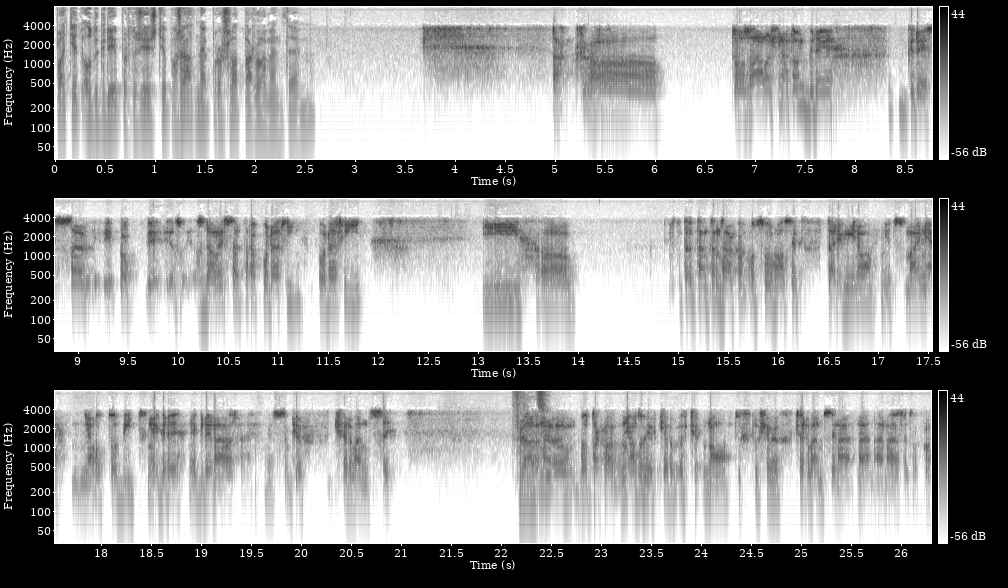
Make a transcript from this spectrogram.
platit od kdy, protože ještě pořád neprošla parlamentem? Tak to záleží na tom, kdy kdy se, zdali se teda podaří, podaří jí uh, ten, ten zákon odsouhlasit v termínu, nicméně mělo to být někdy, někdy na jaře, myslím, že v červenci. Francie... No takhle, mělo to být v, čer, v čer, no, tuším v červenci, ne, ne, ne, ne, takhle.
